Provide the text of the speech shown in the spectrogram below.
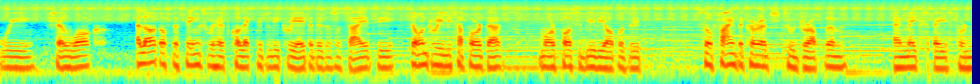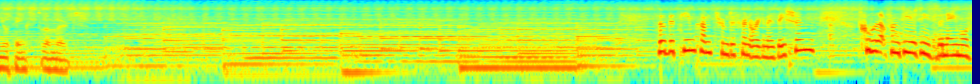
we shall walk a lot of the things we have collectively created as a society don't really support us more possibly the opposite. So find the courage to drop them and make space for new things to emerge. So the team comes from different organizations. School Without Frontiers is the name of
